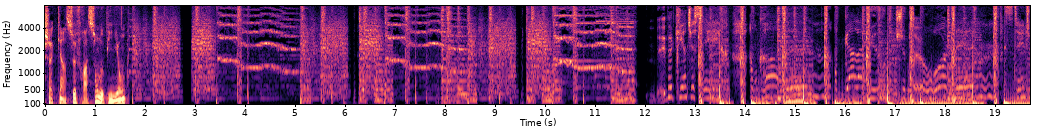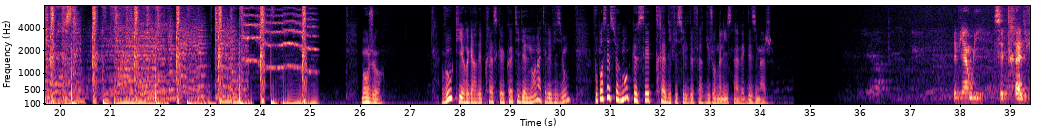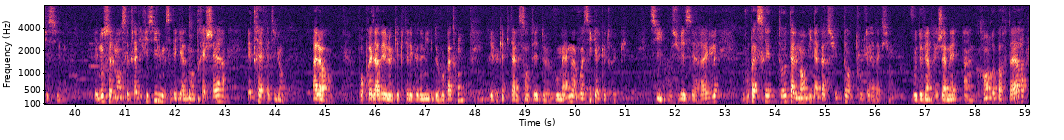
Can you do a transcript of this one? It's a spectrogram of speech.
Chacun se fera son opinion. Presque quotidiennement la télévision, vous pensez sûrement que c'est très difficile de faire du journalisme avec des images. Eh bien oui, c'est très difficile. Et non seulement c'est très difficile, mais c'est également très cher et très fatigant. Alors, pour préserver le capital économique de vos patrons et le capital santé de vous-même, voici quelques trucs. Si vous suivez ces règles, vous passerez totalement inaperçu dans toutes les rédactions. Vous ne deviendrez jamais un grand reporter,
